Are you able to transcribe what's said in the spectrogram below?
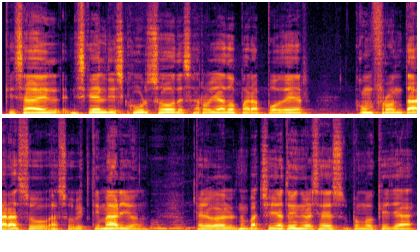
quizá el, ni siquiera el discurso desarrollado para poder confrontar a su, a su victimario. Pero en bachillerato y universidades supongo que ya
